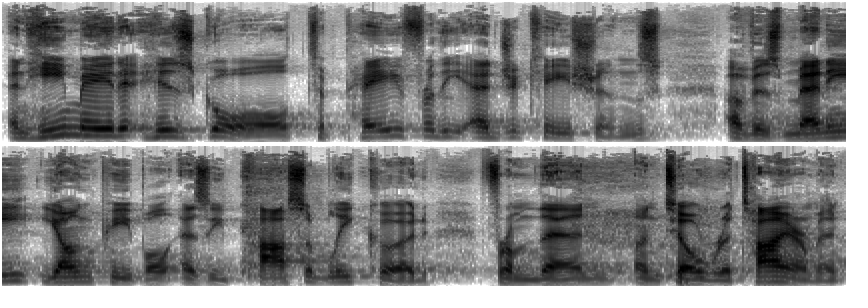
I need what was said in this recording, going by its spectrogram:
And he made it his goal to pay for the educations of as many young people as he possibly could from then until retirement.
